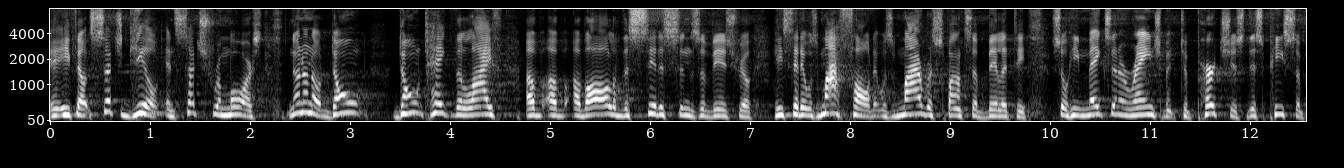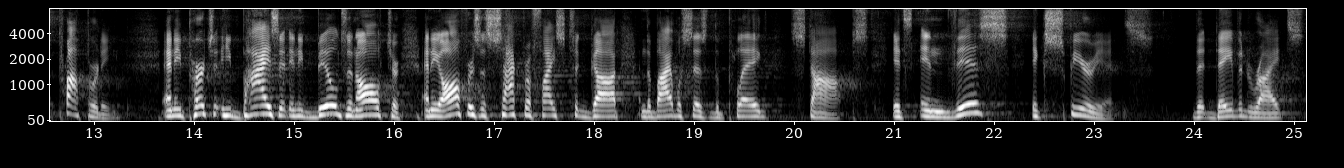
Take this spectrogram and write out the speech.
He felt such guilt and such remorse. No, no, no, don't, don't take the life of, of, of all of the citizens of Israel. He said, It was my fault, it was my responsibility. So he makes an arrangement to purchase this piece of property and he, purchase, he buys it and he builds an altar and he offers a sacrifice to God. And the Bible says the plague stops. It's in this experience that David writes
